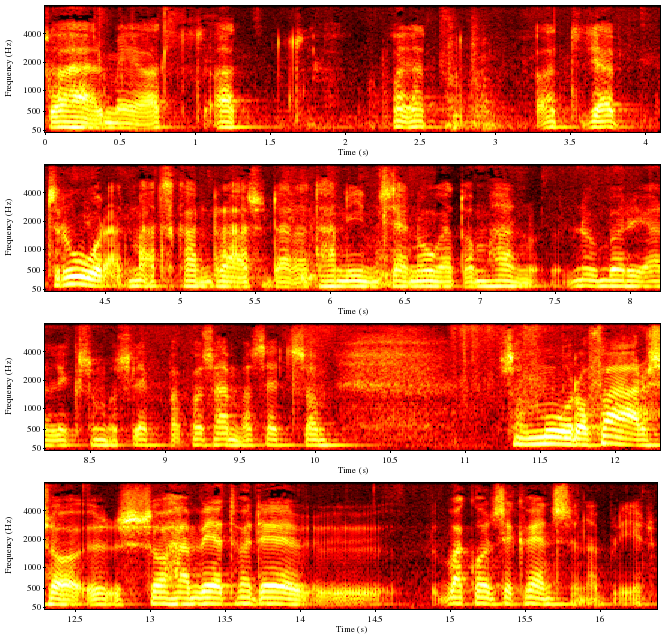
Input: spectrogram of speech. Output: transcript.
Så här med att, att, att, att jag tror att Mats kan dra sådär att han inser nog att om han nu börjar liksom att släppa på samma sätt som, som mor och far så, så han vet vad, det, vad konsekvenserna blir.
